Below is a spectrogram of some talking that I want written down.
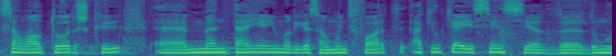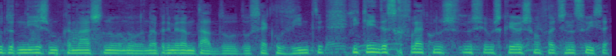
são autores que uh, mantêm uma ligação muito forte àquilo que é a essência de, do modernismo que nasce no, no, na primeira metade do, do, século XX e que ainda se reflete nos, nos filmes que hoje são feitos na Suíça.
